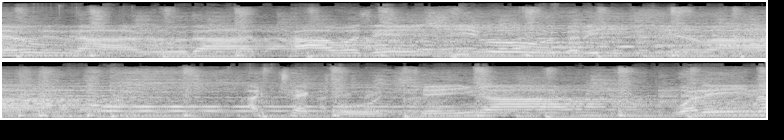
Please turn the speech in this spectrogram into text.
လုံးလာကိုသာထာဝစဉ်ရှိဖို့တရိရှင်ပါအထက်ကိုချိန်ကဝရိဏ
